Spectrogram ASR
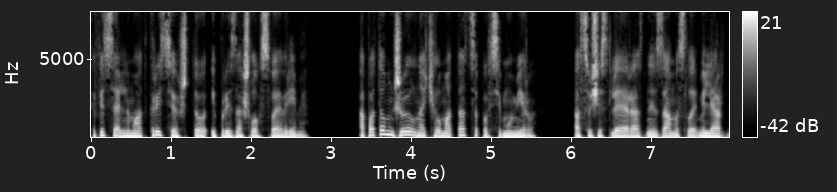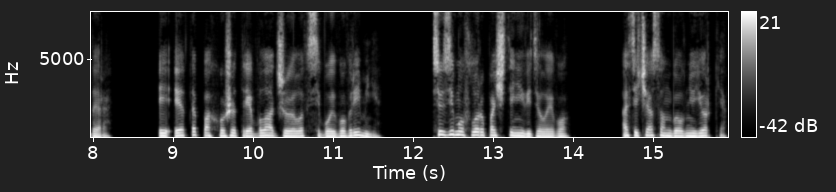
к официальному открытию, что и произошло в свое время. А потом Джоэл начал мотаться по всему миру, осуществляя разные замыслы миллиардера. И это, похоже, требовало от Джоэла всего его времени. Всю зиму Флора почти не видела его. А сейчас он был в Нью-Йорке.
